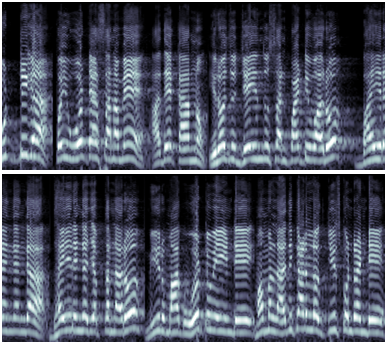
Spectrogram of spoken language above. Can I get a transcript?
గుడ్డిగా పోయి ఓటేస్తానమే. అదే కారణం. ఈరోజు జై హిందుస్థాన్ పార్టీ వారు బహిరంగంగా ధైర్యంగా చెప్తున్నారు. మీరు మాకు ఓటు వేయండి. మమ్మల్ని అధికారంలోకి తీసుకుని రండి.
